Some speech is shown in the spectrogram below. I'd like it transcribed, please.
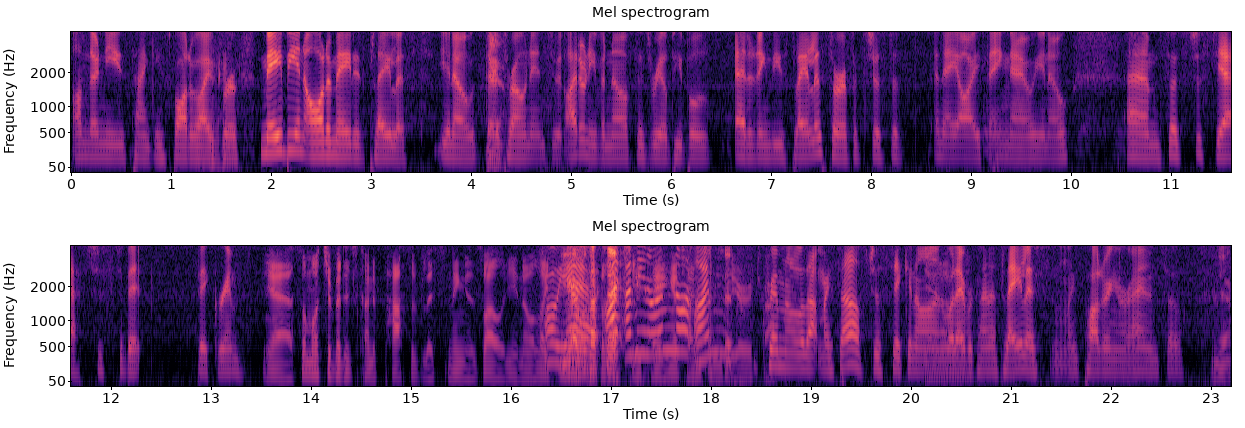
on their knees thanking Spotify for maybe an automated playlist, you know, they're Yeah. thrown into it. I don't even know if there's real people editing these playlists or if it's just a, an AI thing now, you know. Um, so it's just, yeah, it's just a bit, bit grim. Yeah, so much of it is kind of passive listening as well, you know, like oh yeah, well, that's I. I actually mean, I'm paying not, I'm attention to your criminal of that myself, just sticking on Yeah, whatever yeah. kind of playlist and like pottering around. So yeah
